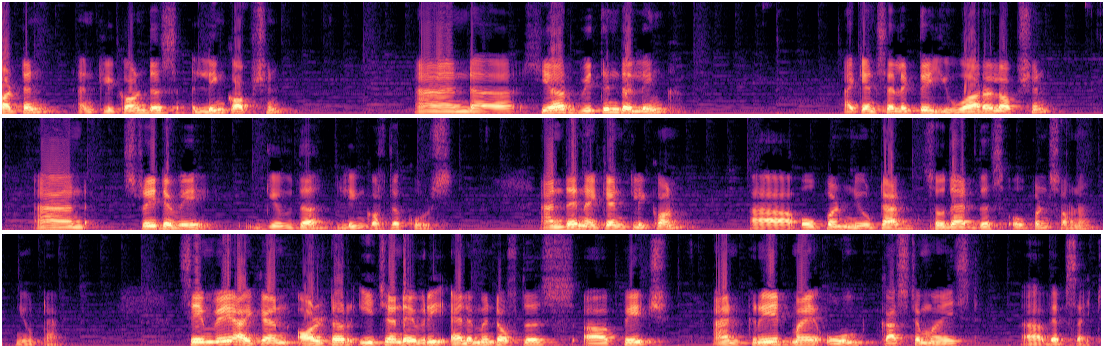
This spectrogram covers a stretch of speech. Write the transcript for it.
button and click on this link option and uh, here within the link I can select the URL option and straight away give the link of the course and then I can click on uh, open new tab so that this opens on a new tab same way I can alter each and every element of this uh, page and create my own customized uh, website.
